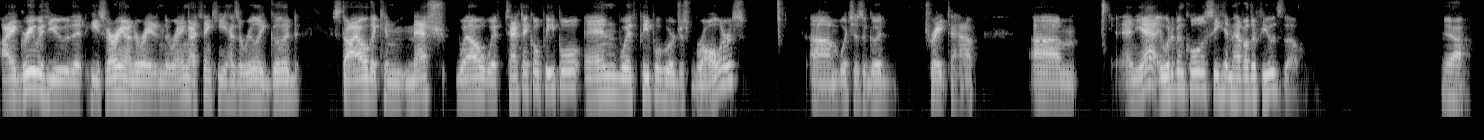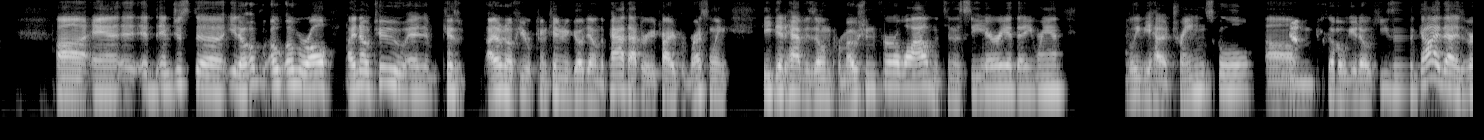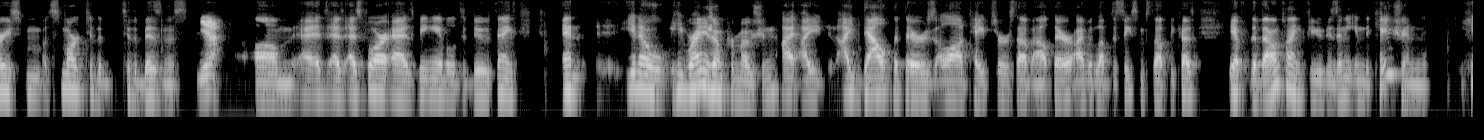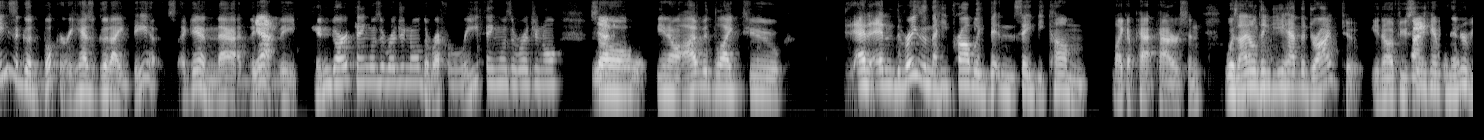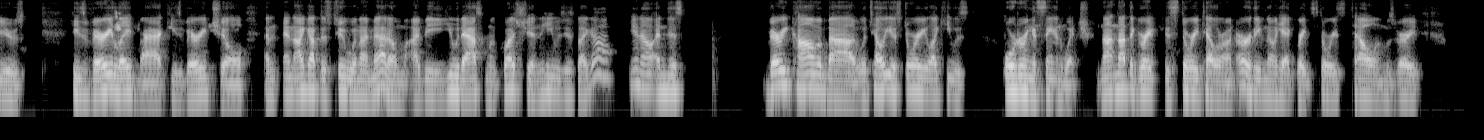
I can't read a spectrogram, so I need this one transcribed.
I agree with you that he's very underrated in the ring. I think he has a really good style that can mesh well with technical people and with people who are just brawlers, um, which is a good trait to have. Um, and yeah, it would have been cool to see him have other feuds though. yeah. Uh, and, and just uh, you know overall, I know too, because I don't know if you were continuing to go down the path after he retired from wrestling. He did have his own promotion for a while in the Tennessee area that he ran. I believe he had a training school. Um, yeah. So you know he's a guy that is very sm- smart to the to the business. Yeah. Um, as, as as far as being able to do things, and you know he ran his own promotion. I I I doubt that there's a lot of tapes or stuff out there. I would love to see some stuff because if the Valentine feud is any indication, he's a good booker. He has good ideas. Again, that the, yeah. the shin guard thing was original. The referee thing was original. So yeah. you know, I would like to, and and the reason that he probably didn't say become like a Pat Patterson was I don't think he had the drive to. You know, if you see right. him in interviews, he's very laid back he's very chill. And and i got this too when i met him. I'd be you would ask him a question he was just like oh you know and just very calm about it. Would tell you a story like he was ordering a sandwich. Not not the greatest storyteller on earth even though he had great stories to tell and was very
